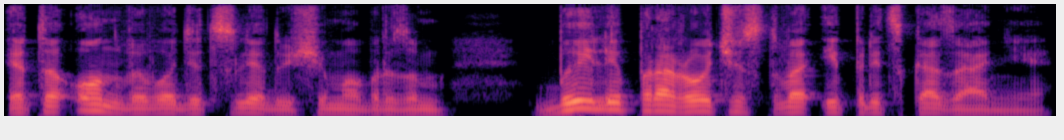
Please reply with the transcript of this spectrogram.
Это он выводит следующим образом. Были пророчества и предсказания.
